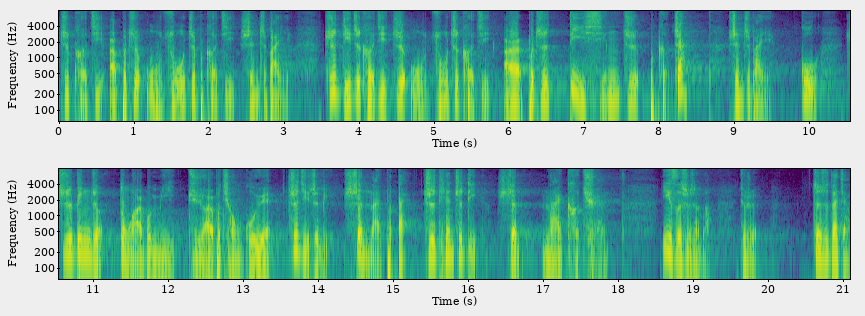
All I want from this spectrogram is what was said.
之可击，而不知五足之不可击，甚至半也；知敌之可击，知五足之可击，而不知地形之不可战。甚至半也，故知兵者动而不迷，举而不穷，故曰：知己知彼，胜乃不殆；知天知地，胜乃可全。意思是什么？就是这是在讲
